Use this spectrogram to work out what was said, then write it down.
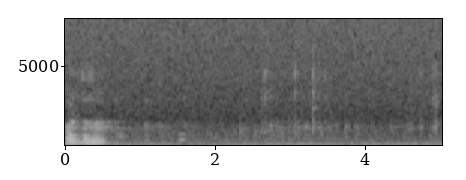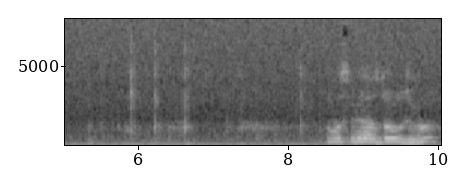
Haritada. Você virou as 12 agora?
